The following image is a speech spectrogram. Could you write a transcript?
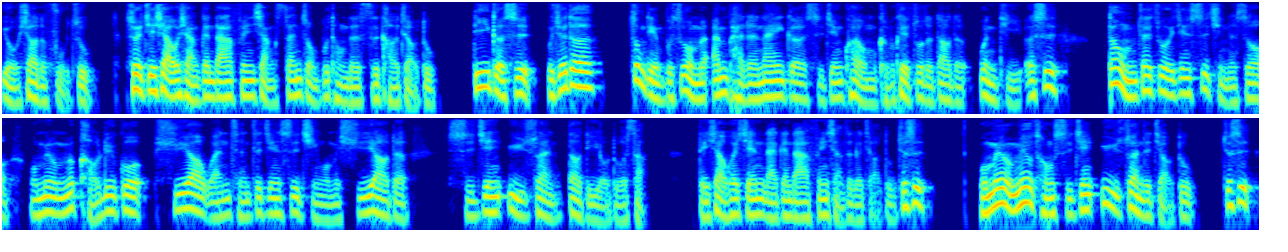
有效的辅助，所以接下来我想跟大家分享三种不同的思考角度。第一个是，我觉得重点不是我们安排的那一个时间块，我们可不可以做得到的问题，而是当我们在做一件事情的时候，我们有没有考虑过需要完成这件事情，我们需要的时间预算到底有多少？等一下我会先来跟大家分享这个角度，就是我们有没有从时间预算的角度，就是。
